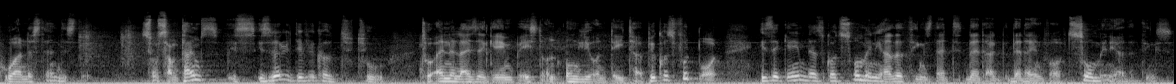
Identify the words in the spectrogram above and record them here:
who understand this thing. So sometimes it's, it's very difficult to, to analyze a game based on only on data because football is a game that's got so many other things that, that, are, that are involved, so many other things.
